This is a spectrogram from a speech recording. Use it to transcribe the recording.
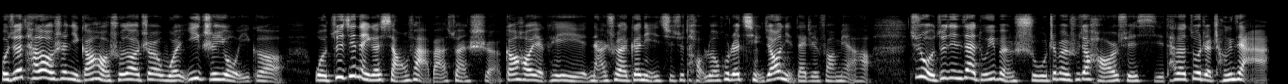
我觉得谭老师，你刚好说到这儿，我一直有一个我最近的一个想法吧，算是刚好也可以拿出来跟你一起去讨论或者请教你在这方面哈。就是我最近在读一本书，这本书叫《好好学习》，它的作者程甲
